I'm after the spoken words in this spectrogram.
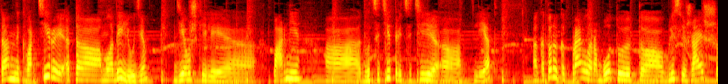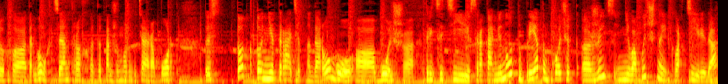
данной квартиры – это молодые люди, девушки или э, парни 20-30 э, э, лет, которые, как правило, работают в близлежащих торговых центрах, это также может быть аэропорт. То есть тот, кто не тратит на дорогу а, больше 30-40 минут, но при этом хочет а, жить не в обычной квартире, да,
